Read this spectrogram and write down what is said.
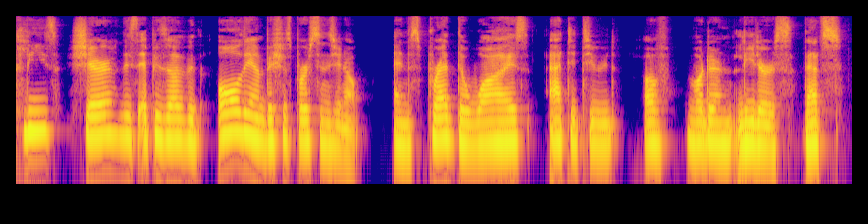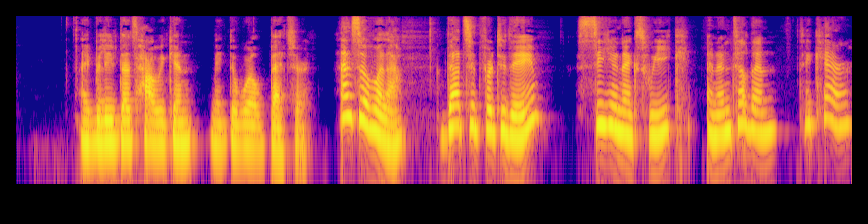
please share this episode with all the ambitious persons you know and spread the wise attitude of modern leaders. That's I believe that's how we can make the world better. And so voila, that's it for today. See you next week. And until then, take care.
